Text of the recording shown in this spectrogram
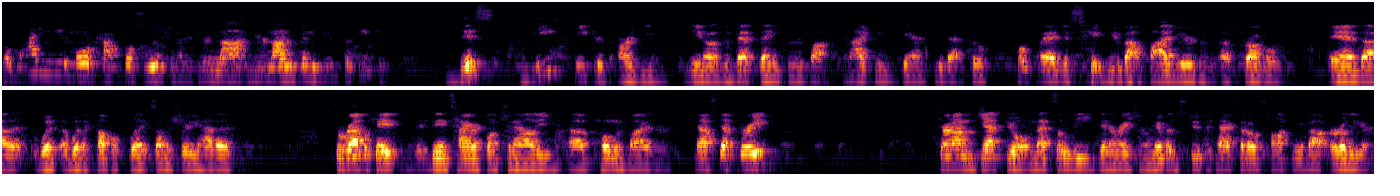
but why do you need a more powerful solution that if you're not you're not even going to use the features? This these features are the you know the best bang for your buck, and I can guarantee that. So hopefully I just saved you about five years of, of struggles, and uh, with with a couple clicks, I'm to show you how to to replicate the entire functionality of Home Advisor. Now, step three, turn on the jet fuel, and that's the lead generation. Remember the stupid tax that I was talking about earlier.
